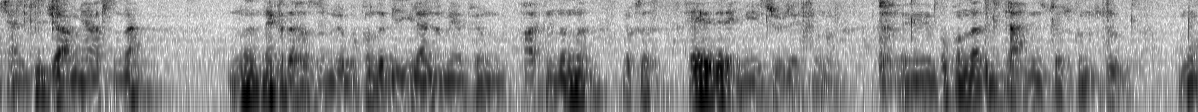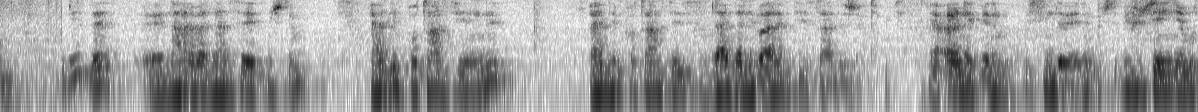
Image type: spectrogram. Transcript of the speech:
kendi camiasına ne- ne kadar hazırlıyor? Bu konuda bilgilendirme yapıyor mu? Farkında mı? Yoksa seyrederek mi geçirecek bunu? Ee, bu konularda bir dahlinin söz konusu mu? Bir de e, daha evvelden seyretmiştim. Pendik'in potansiyelini, Pendik'in potansiyeli sizlerden ibaret değil sadece. Yani örnek vereyim, isim de vereyim. İşte bir Hüseyin Yavuz.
